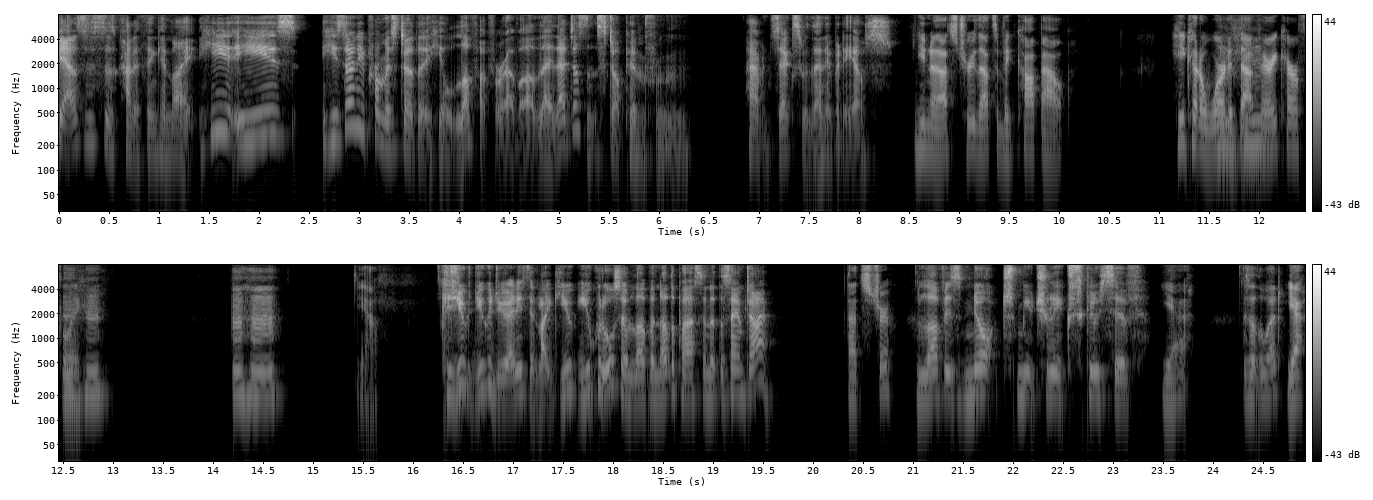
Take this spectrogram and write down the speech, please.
yeah, I was just kind of thinking like he he's he's only promised her that he'll love her forever. Like that doesn't stop him from having sex with anybody else. you know that's true. That's a big cop out. He could have worded that very carefully. Mm-hmm. Yeah, Because you you could do anything. Like you you could also love another person at the same time. that's true. Love is not mutually exclusive. Yeah, Is that the word? yeah,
